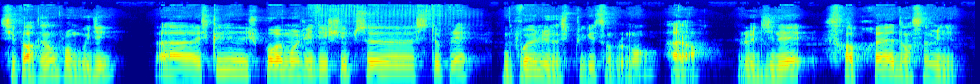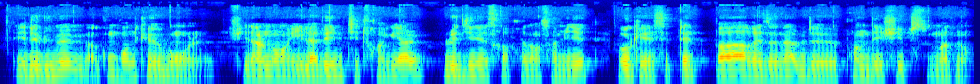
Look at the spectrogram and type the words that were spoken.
Si par exemple on vous dit euh, est-ce que je pourrais manger des chips euh, s'il te plaît? Vous pouvez lui expliquer simplement alors le dîner sera prêt dans 5 minutes. Et de lui-même, il va comprendre que bon, finalement, il avait une petite fringale, le dîner sera prêt dans 5 minutes. Ok, c'est peut-être pas raisonnable de prendre des chips maintenant.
